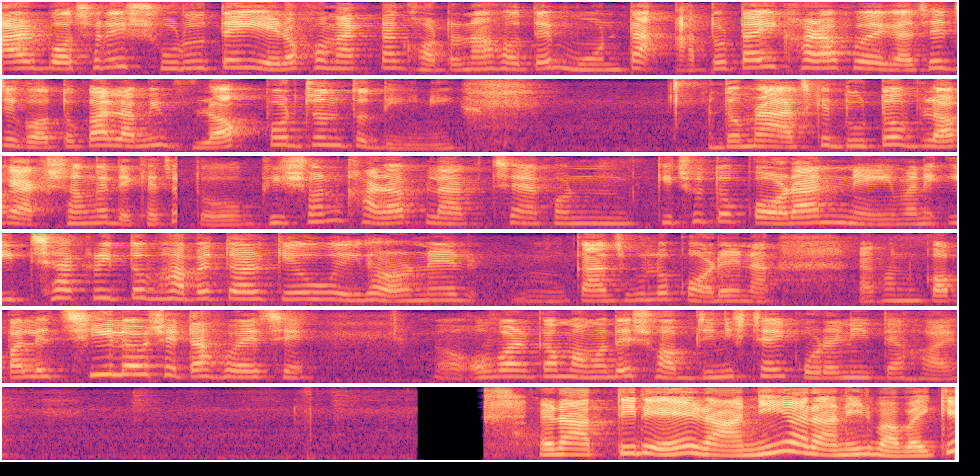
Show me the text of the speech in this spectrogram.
আর বছরের শুরুতেই এরকম একটা ঘটনা হতে মনটা এতটাই খারাপ হয়ে গেছে যে গতকাল আমি ভ্লগ পর্যন্ত দিইনি। তোমরা আজকে দুটো ব্লগ একসঙ্গে দেখেছ, তো ভীষণ খারাপ লাগছে এখন। কিছু তো করার নেই মানে ইচ্ছাকৃতভাবে তো আর কেউ এই ধরনের কাজগুলো করে না। এখন কপালে ছিল সেটা হয়েছে। ওভারকাম আমাদের সব জিনিসটাই করে নিতে হয়। রাত্রিরে রানী আর রানীর বাবাইকে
